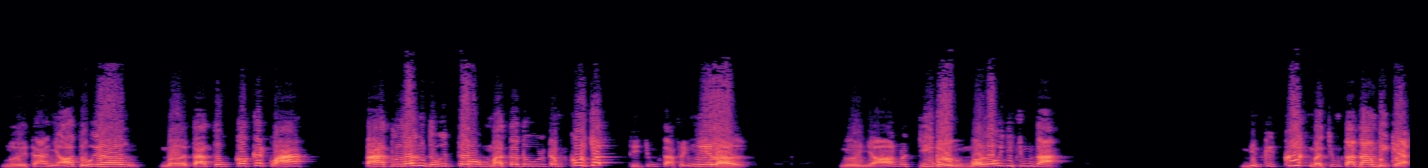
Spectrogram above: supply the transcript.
người ta nhỏ tuổi hơn mà ta tu có kết quả. Ta tu lớn tuổi tu mà ta tu trong cố chấp thì chúng ta phải nghe lời. Người nhỏ nó chỉ đường mở lối cho chúng ta. Những cái khuyết mà chúng ta đang bị kẹt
